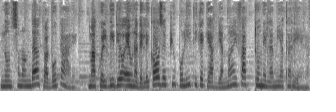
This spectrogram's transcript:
Non sono andato a votare, ma quel video è una delle cose più politiche che abbia mai fatto nella mia carriera.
